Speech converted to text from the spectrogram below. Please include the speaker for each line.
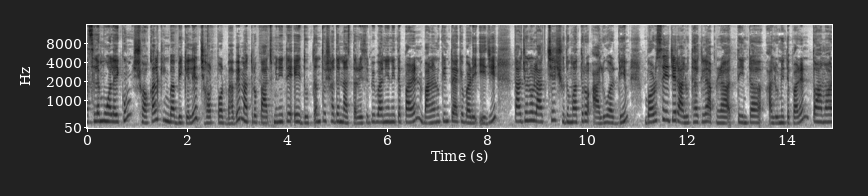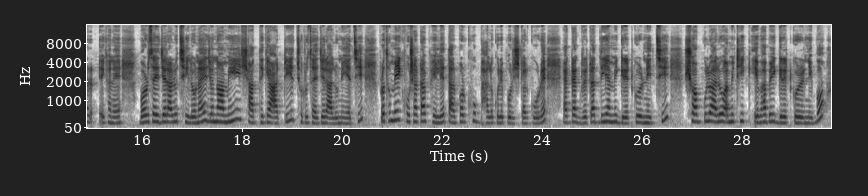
Speaker 1: আসসালামু আলাইকুম। সকাল কিংবা বিকেলে ঝটপটভাবে মাত্র পাঁচ মিনিটে এই দুর্দান্ত স্বাদের নাস্তার রেসিপি বানিয়ে নিতে পারেন। বানানো কিন্তু একেবারে ইজি তার জন্য লাগছে শুধুমাত্র আলু আর ডিম। বড় সাইজের আলু থাকলে আপনারা তিনটা আলু নিতে পারেন। তো আমার এখানে বড় সাইজের আলু ছিল না এই জন্য আমি সাত থেকে আটটি ছোট সাইজের আলু নিয়েছি। প্রথমেই খোসাটা ফেলে তারপর খুব ভালো করে পরিষ্কার করে একটা গ্রেটার দিয়ে আমি গ্রেট করে নিচ্ছি। সবগুলো আলু আমি ঠিক এভাবেই গ্রেট করে নিব।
